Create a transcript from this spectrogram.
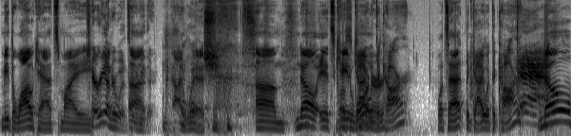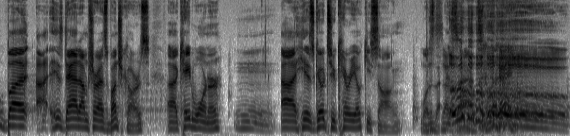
Meet the Wildcats. My Carrie Underwood's gonna uh, be there. I wish. um, no, it's The Cade guy Warner. with the car? What's that? The guy with the car? Yeah. No, but uh, his dad, I'm sure, has a bunch of cars. Uh, Cade Warner. Uh, his go-to karaoke song was that. that song.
